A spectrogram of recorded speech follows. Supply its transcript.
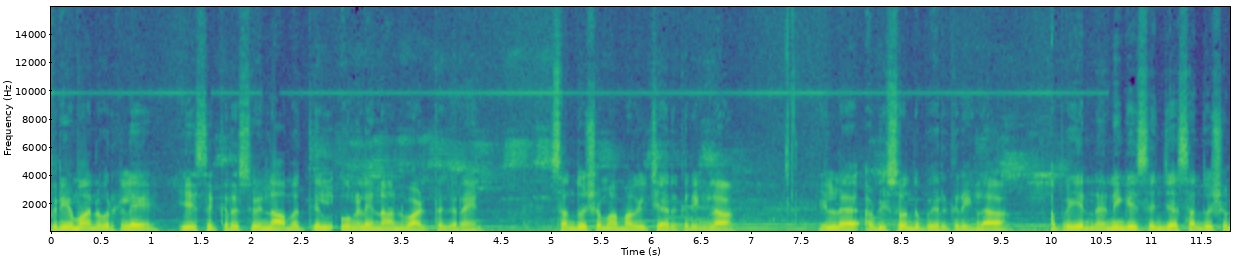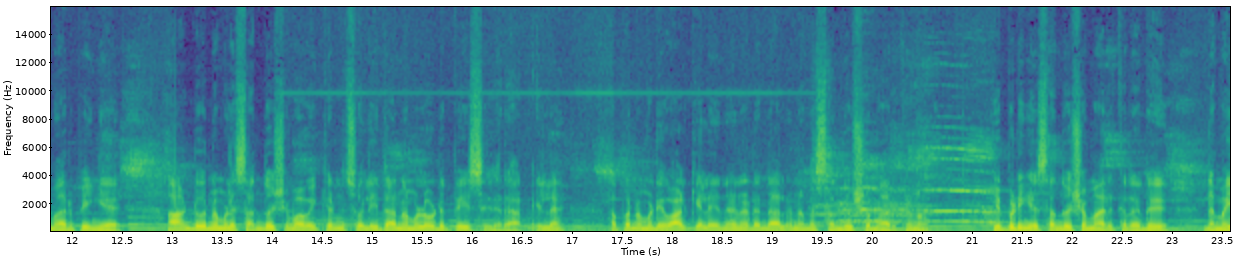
பிரியமானவர்களே இயேசு கிறிஸ்துவின் நாமத்தில் உங்களை நான் வாழ்த்துகிறேன். சந்தோஷமாக மகிழ்ச்சியாக இருக்கிறீங்களா? இல்லை அப்படி சோர்ந்து போயிருக்கிறீங்களா? அப்போ என்ன நீங்கள் செஞ்சால் சந்தோஷமாக இருப்பீங்க? ஆண்டவர் நம்மளை சந்தோஷமாக வைக்கணும்னு சொல்லி தான் நம்மளோட பேசுகிறார் இல்லை? அப்போ நம்முடைய வாழ்க்கையில் என்ன நடந்தாலும் நம்ம சந்தோஷமாக இருக்கணும். எப்படிங்க சந்தோஷமாக இருக்கிறது? நம்ம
